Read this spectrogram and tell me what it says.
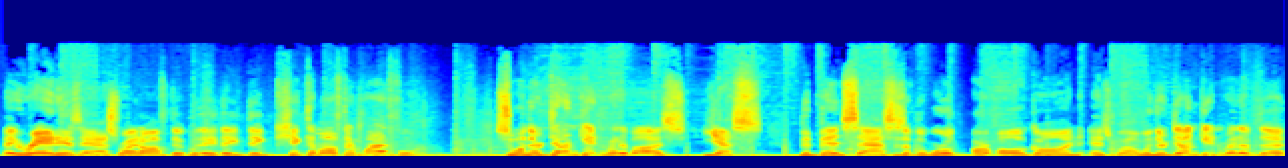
They ran his ass right off. The, they, they, they kicked him off their platform. So when they're done getting rid of us, yes, the Ben Sasses of the world are all gone as well. When they're done getting rid of the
